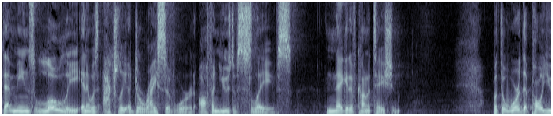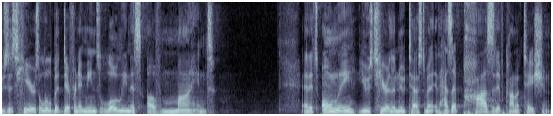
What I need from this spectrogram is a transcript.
that means lowly, and it was actually a derisive word, often used of slaves, negative connotation. But the word that Paul uses here is a little bit different. It means lowliness of mind. And it's only used here in the New Testament. It has a positive connotation.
